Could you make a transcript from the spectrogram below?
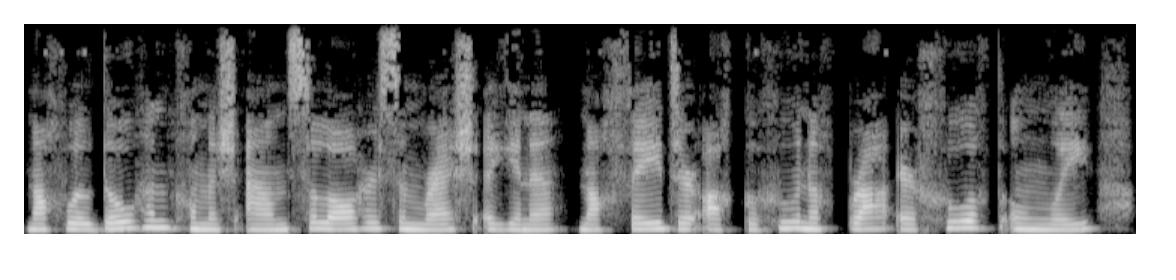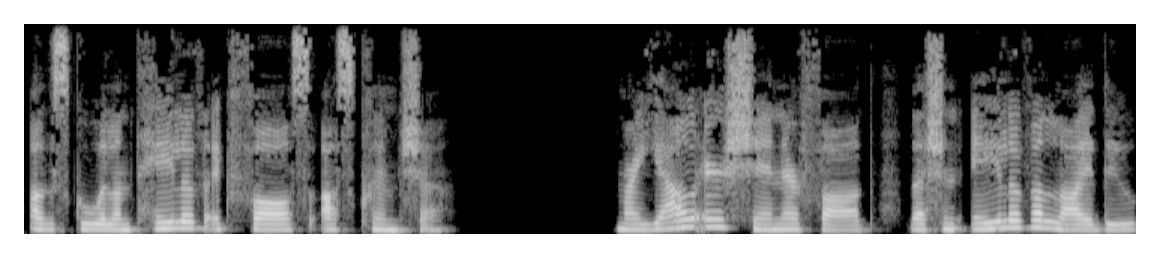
nach bhfuil dóthain cumas ann sa láthair sa mreis a dhéanamh nach féidir ach go dúnadh brath ar chuacht ionlaí agus go bhfuil an taobh ag fás as cuimse. Mar gheall ar sin ar fad leis an éileamh a laghdú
